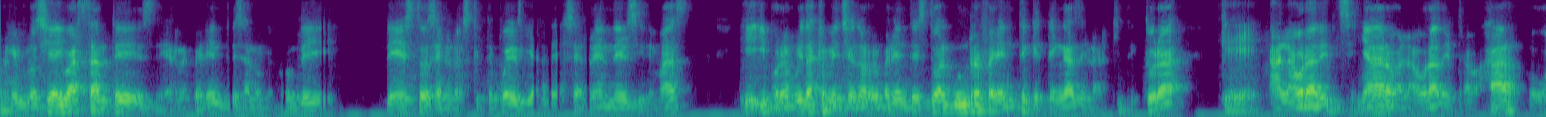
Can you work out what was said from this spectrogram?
Por ejemplo, sí hay bastantes eh, referentes a lo mejor de, de, estos en los que te puedes guiar de hacer renders y demás. Y, por ejemplo, ahorita que menciono referentes, ¿tú algún referente que tengas de la arquitectura que a la hora de diseñar o a la hora de trabajar, o,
